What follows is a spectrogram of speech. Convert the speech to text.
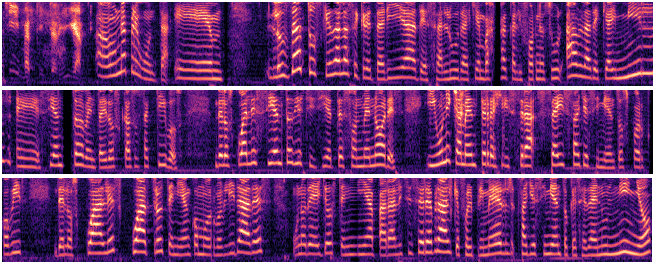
Sí, Martita, dígame. Ah, una pregunta. Eh, los datos que da la Secretaría de Salud aquí en Baja California Sur habla de que hay 1.192 eh, casos activos, de los cuales 117 son menores y únicamente registra seis fallecimientos por COVID, de los cuales cuatro tenían comorbilidades. Uno de ellos tenía parálisis cerebral, que fue el primer fallecimiento que se da en un niño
